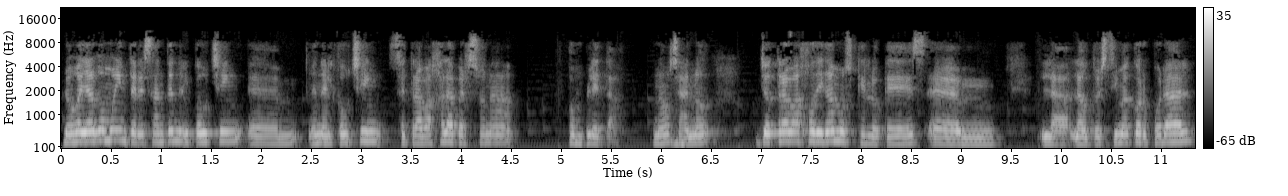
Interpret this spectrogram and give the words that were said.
Luego hay algo muy interesante en el coaching. Em, en el coaching se trabaja la persona completa, ¿no? O sea, no, yo trabajo, digamos, que lo que es em, la, autoestima corporal,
